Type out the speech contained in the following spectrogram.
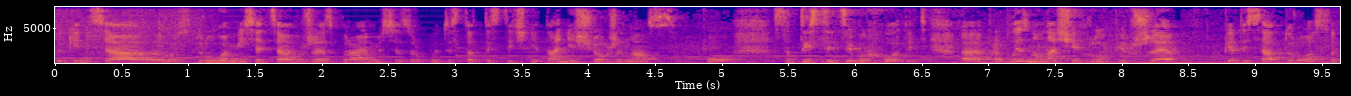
до кінця е, ось другого місяця вже збираємося зробити статистичні дані, що вже нас по статистиці виходить. Е, Приблизно в нашій групі вже 50 дорослих.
